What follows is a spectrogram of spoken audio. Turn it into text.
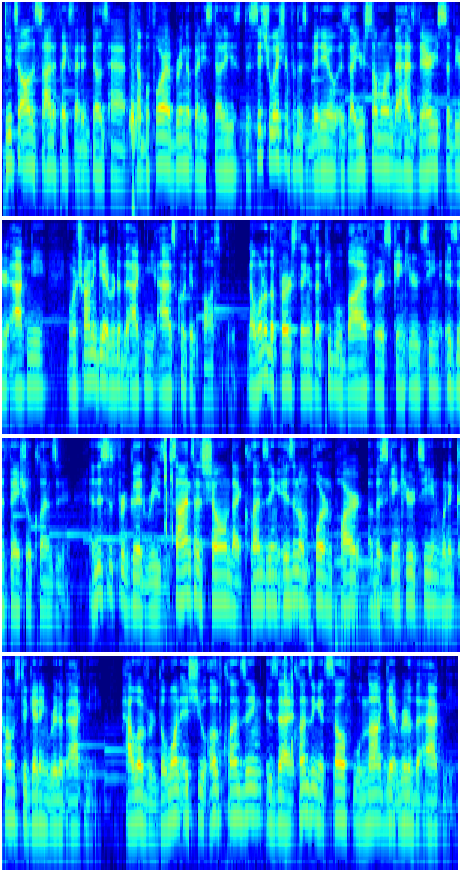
due to all the side effects that it does have. Now before I bring up any studies, the situation for this video is that you're someone that has very severe acne and we're trying to get rid of the acne as quick as possible. Now one of the first things that people buy for a skincare routine is a facial cleanser and this is for good reason. Science has shown that cleansing is an important part of a skincare routine when it comes to getting rid of acne. However, the one issue of cleansing is that cleansing itself will not get rid of the acne.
